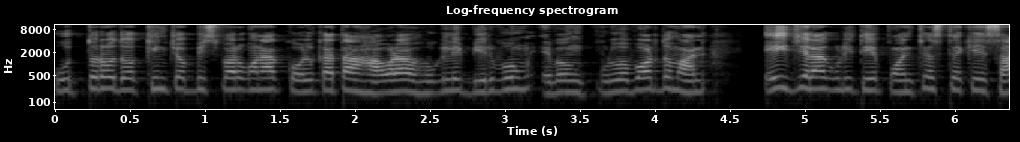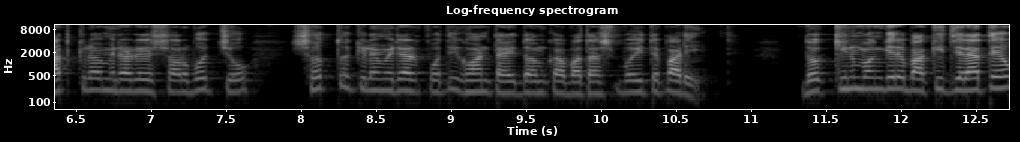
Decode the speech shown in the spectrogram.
উত্তর ও দক্ষিণ চব্বিশ পরগনা, কলকাতা, হাওড়া, হুগলি, বীরভূম এবং পূর্ব বর্ধমান এই জেলাগুলিতে পঞ্চাশ থেকে ষাট কিলোমিটারের সর্বোচ্চ সত্তর কিলোমিটার প্রতি ঘন্টায় দমকা বাতাস বইতে পারে। দক্ষিণবঙ্গের বাকি জেলাতেও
